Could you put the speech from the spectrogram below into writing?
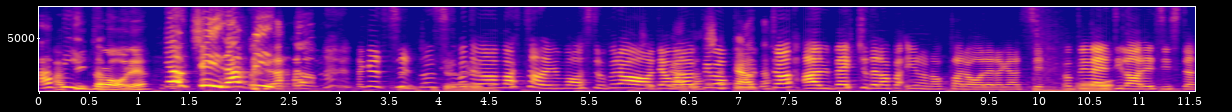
Ha vinto vinto. Lore? Mi ha uccisa, ha vinto! Ragazzi, non si poteva ammazzare il mostro, però diamo al Scioccata, primo scioccata. punto al vecchio della... Io non ho parole, ragazzi. Complimenti, Lorenzist.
